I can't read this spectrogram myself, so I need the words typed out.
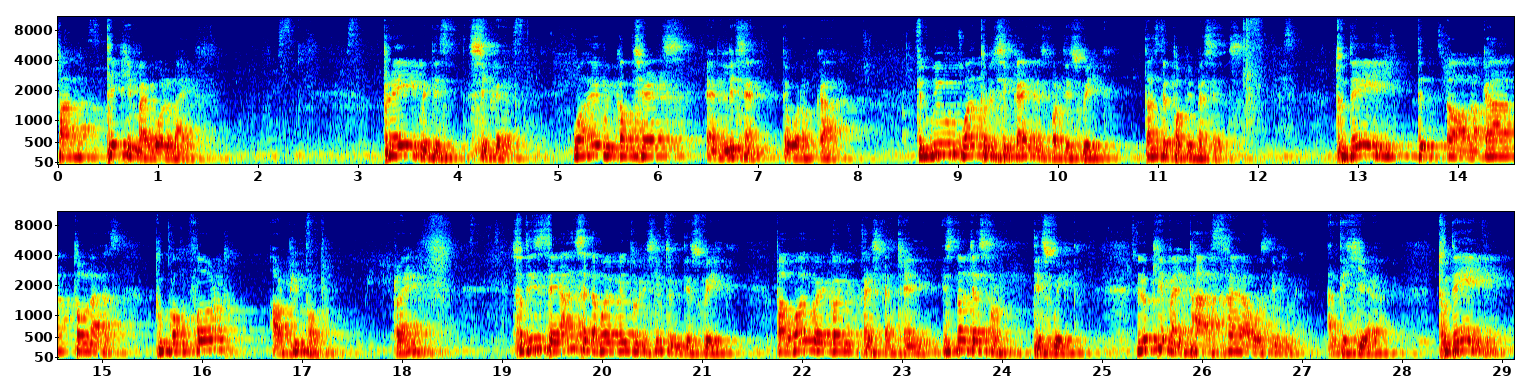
but take in my whole life. Pray with this secret. Why we come church and listen the word of God? Because we want to receive guidance for this week. That's the pulpit message. Today, the, uh, God told us to comfort our people, right? So this is the answer that we're going to receive during this week. But while we're going to press and training, it's not just for this week. Look at my past, how I was living until here. Today,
